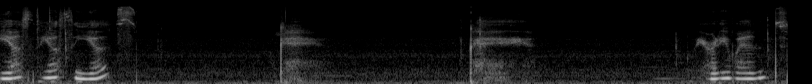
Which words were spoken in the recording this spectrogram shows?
Yes, yes, yes. Okay. Okay. We already went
